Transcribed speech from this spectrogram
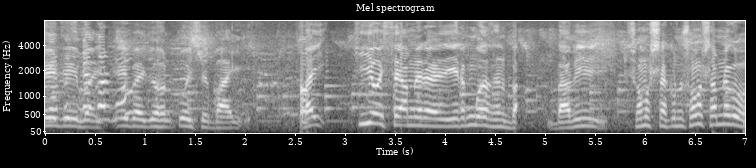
এই যে না ভাই? এই ভাই যখন কইছে ভাই ভাই কি হয়েছে আপনার এরকম বলছেন ভাবি সমস্যা কোনো সমস্যা আপনি গো?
